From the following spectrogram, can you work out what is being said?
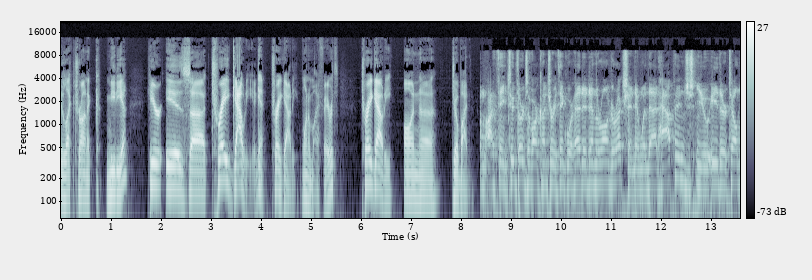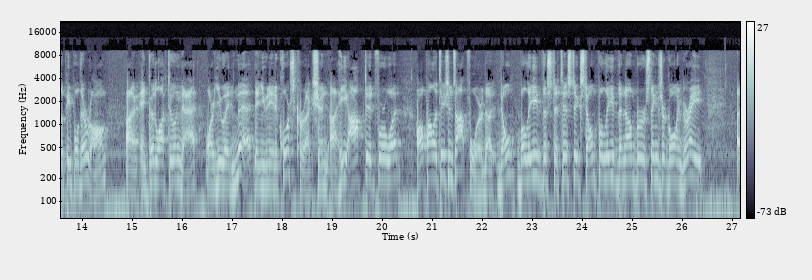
electronic media. Here is uh, Trey Gowdy. Again, Trey Gowdy, one of my favorites. Trey Gowdy on Joe Biden. Um, I think two thirds of our country think we're headed in the wrong direction. And when that happens, you either tell the people they're wrong, uh, and good luck doing that, or you admit that you need a course correction. Uh, he opted for what all politicians opt for. The, don't believe the statistics, don't believe the numbers, things are going great. Uh,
